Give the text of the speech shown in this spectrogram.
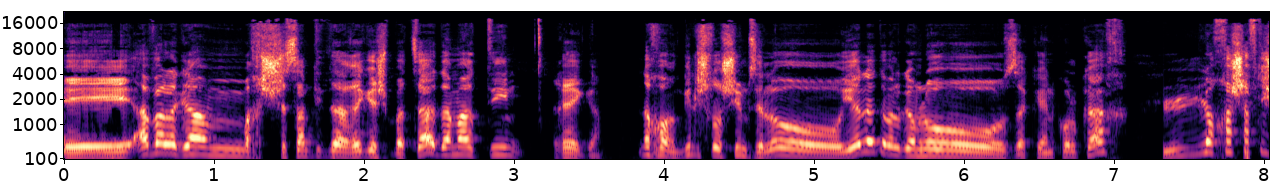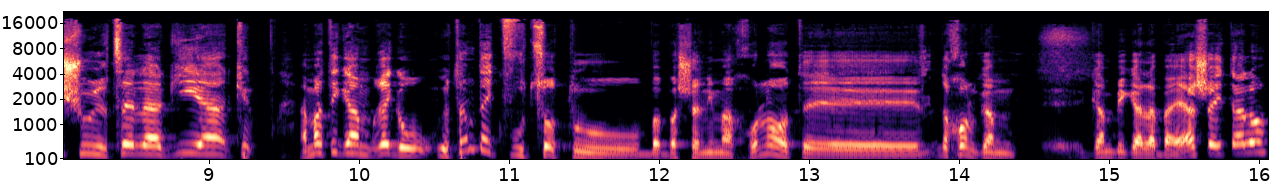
אה, אבל גם כששמתי את הרגש בצד אמרתי, רגע, נכון, גיל 30 זה לא ילד אבל גם לא זקן כל כך. לא חשבתי שהוא ירצה להגיע, כי אמרתי גם, רגע, הוא יותר מדי קבוצות הוא בשנים האחרונות, אה, נכון, גם, גם בגלל הבעיה שהייתה לו,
